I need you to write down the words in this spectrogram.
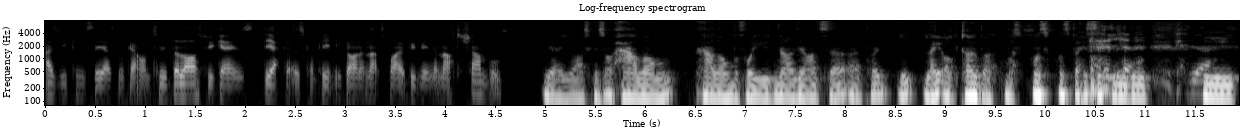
as you can see, as we'll get on to the last few games, the effort has completely gone, and that's why we've been in utter shambles. Yeah, you're asking sort of how long, how long before you'd know the answer. Uh, late October was was, was basically Yeah, the yeah. the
